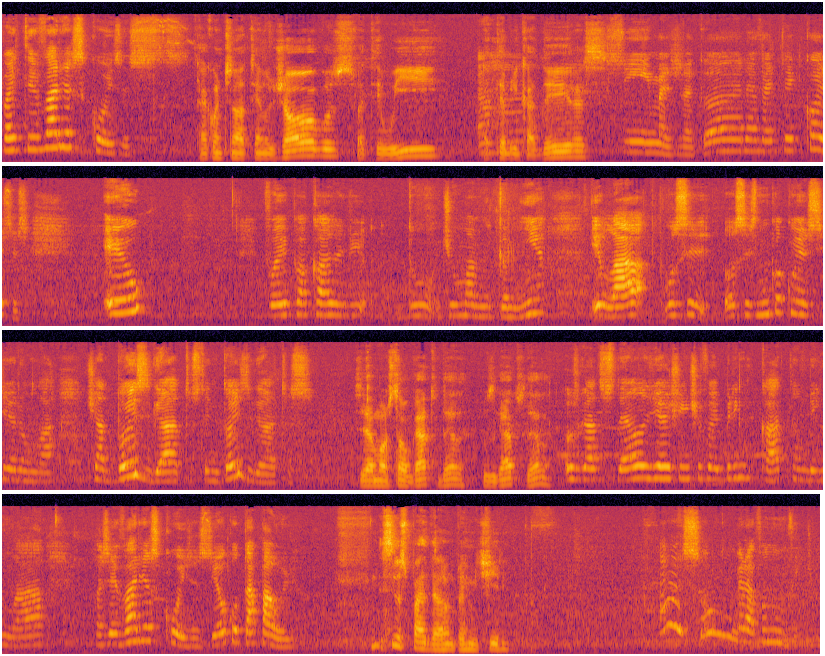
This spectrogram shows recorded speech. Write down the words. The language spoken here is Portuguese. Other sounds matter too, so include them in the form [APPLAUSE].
Vai ter várias coisas. Vai continuar tendo jogos, vai ter Wii, vai ter brincadeiras. Sim, mas agora vai ter coisas. Eu vou ir pra casa de, do- de uma amiga minha e lá você, vocês nunca conheceram lá. Tinha dois gatos, tem dois gatos. Você vai mostrar o gato dela? Os gatos dela? Os gatos dela e a gente vai brincar também lá, fazer várias coisas. Eu com tapa-olho. E se os pais dela não permitirem? É só gravando um vídeo.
